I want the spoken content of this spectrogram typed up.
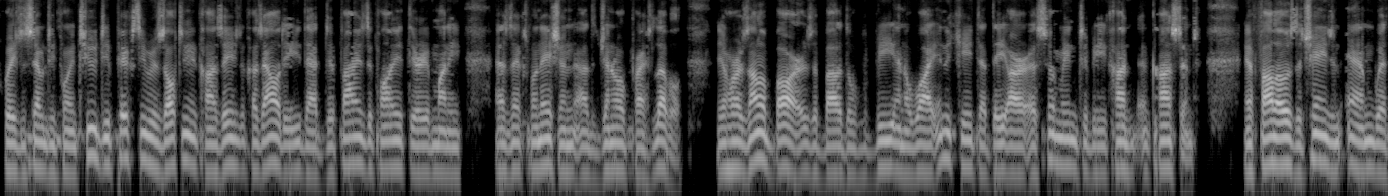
Equation 17.2 depicts the resulting causality that defines the quantity theory of money as an explanation of the general price level. The horizontal bars above the V and the Y indicate that they are assuming to be con constant. It follows the change in M with,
